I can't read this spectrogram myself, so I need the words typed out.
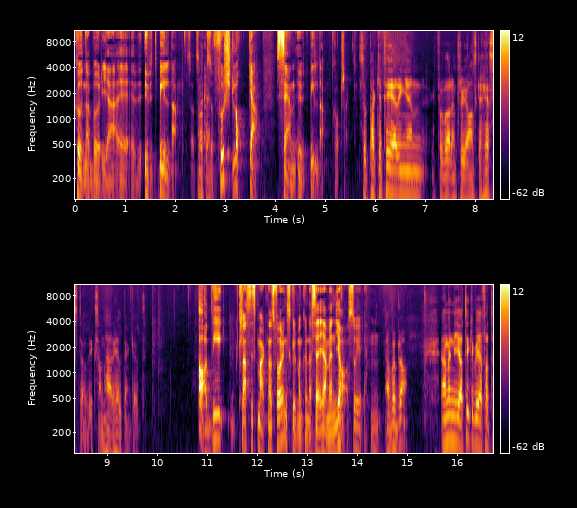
kunna börja eh, utbilda. Så att säga. Okej. Så först locka, sen utbilda, kort sagt. Så paketeringen får vara den trojanska hästen liksom här helt enkelt. Ja, det är klassisk marknadsföring skulle man kunna säga, men ja, så är det. Mm. Ja, vad bra. Ja, men jag tycker vi har fått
